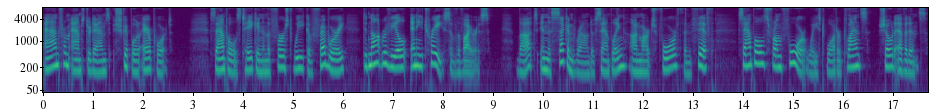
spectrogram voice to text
and from Amsterdam's Schiphol airport. Samples taken in the first week of February did not reveal any trace of the virus. But in the second round of sampling, on March 4th and 5th, samples from four wastewater plants showed evidence.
